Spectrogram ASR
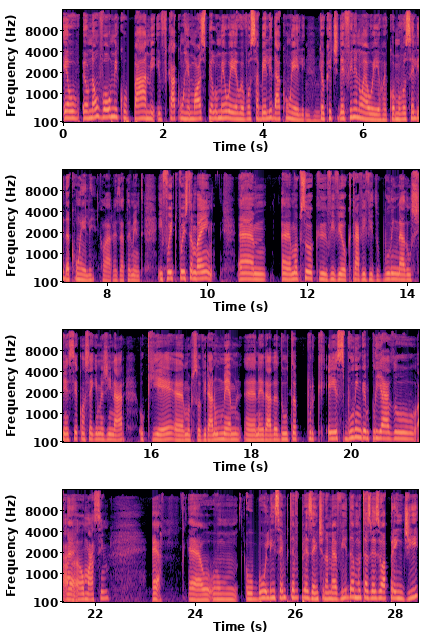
eu, eu não vou me culpar, me, ficar com remorso pelo meu erro. Eu vou saber lidar com ele. Uhum. Porque o que te define não é o erro, é como você lida com ele. Claro, exatamente. E foi depois também. Um, uma pessoa que viveu, que terá vivido bullying na adolescência, consegue imaginar o que é eh, uma pessoa virar um meme eh, na idade adulta, porque é esse bullying ampliado é. ao máximo. É. É, o, o, o, bullying sempre teve presente na minha vida. Muitas vezes eu aprendi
